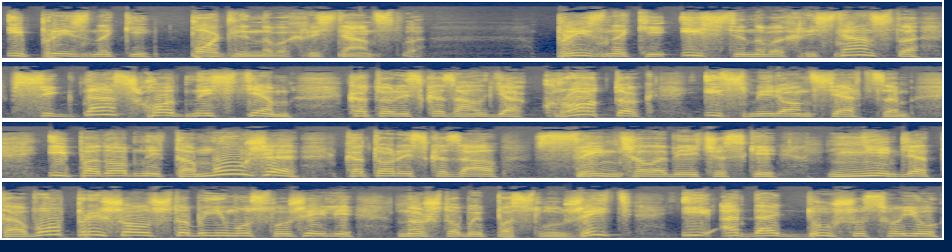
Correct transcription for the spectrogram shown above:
и признаки подлинного христианства – Признаки истинного христианства всегда сходны с тем, который сказал «Я кроток и смирен сердцем», и подобный тому же, который сказал «Сын человеческий не для того пришел, чтобы ему служили, но чтобы послужить и отдать душу свою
